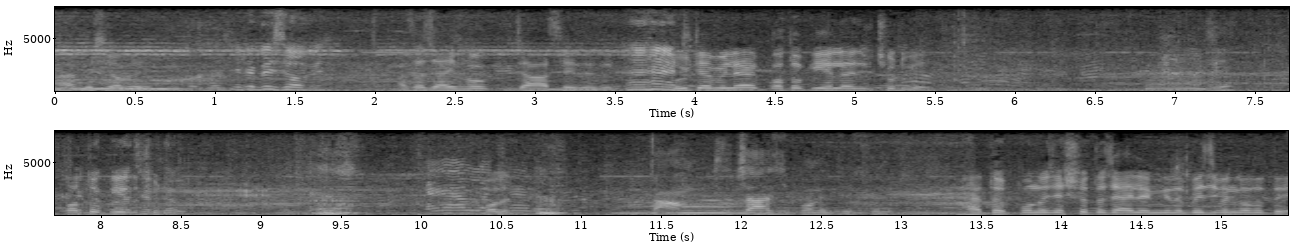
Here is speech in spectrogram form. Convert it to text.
হ্যাঁ বেশি হবে? এটা বেশি হবে। আচ্ছা যাই হোক যা আছে। দুইটা মিলে কত কি হলে ছুটবে? কত কি হলে ছুটবে? বলেন। দাম তো চার্জ পনেরো হ্যাঁ তো পনেরো চারশো তো চাইলেন কিন্তু বেচবেন কততে?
